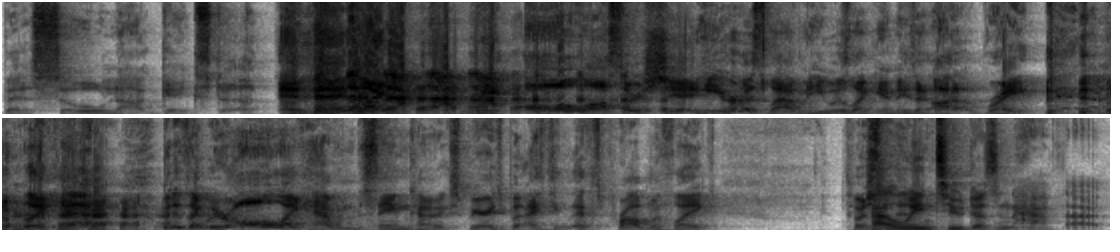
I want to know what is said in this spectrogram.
"That is so not gangsta." And then like we all lost our shit. He heard us laughing. He was like, and he's like, "Ah, right." Like, yeah. But it's like we were all like having the same kind of experience. But I think that's the problem with like. especially the- Halloween 2 doesn't have that.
